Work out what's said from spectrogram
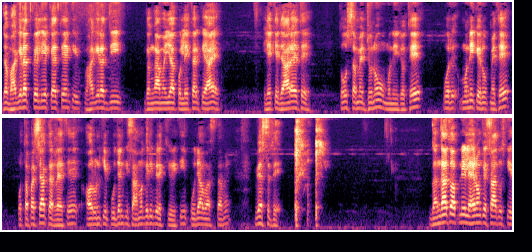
जब भागीरथ के लिए कहते हैं कि भागीरथ जी गंगा मैया को लेकर के आए, लेके जा रहे थे तो उस समय जुनू मुनि जो थे, वो मुनि के रूप में थे वो तपस्या कर रहे थे और उनकी पूजन की सामग्री भी रखी हुई थी, पूजा वास्ता में व्यस्त थे। गंगा तो अपनी लहरों के साथ उसकी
